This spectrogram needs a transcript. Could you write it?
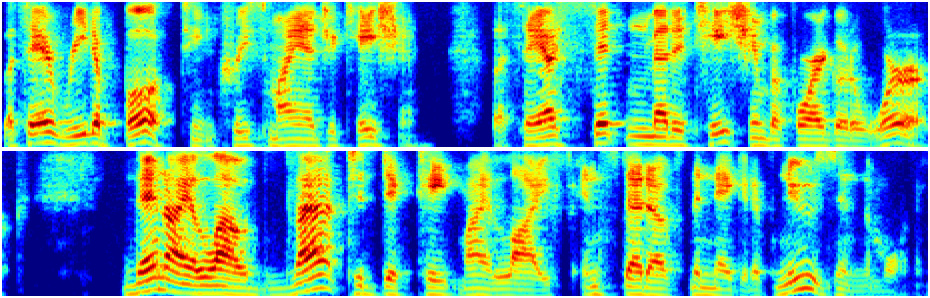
Let's say I read a book to increase my education. Let's say I sit in meditation before I go to work. Then I allow that to dictate my life instead of the negative news in the morning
